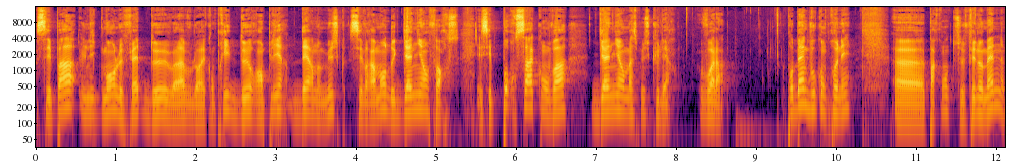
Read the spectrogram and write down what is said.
c'est pas uniquement le fait de, voilà, vous l'aurez compris, de remplir d'air nos muscles, c'est vraiment de gagner en force. Et c'est pour ça qu'on va gagner en masse musculaire. Voilà. Pour bien que vous compreniez, euh, par contre, ce phénomène,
